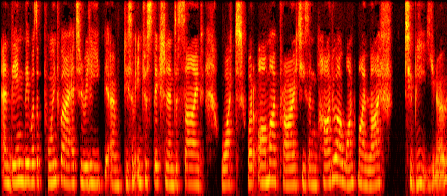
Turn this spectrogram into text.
and then there was a point where I had to really um, do some introspection and decide what what are my priorities and how do I want my life to be you know.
